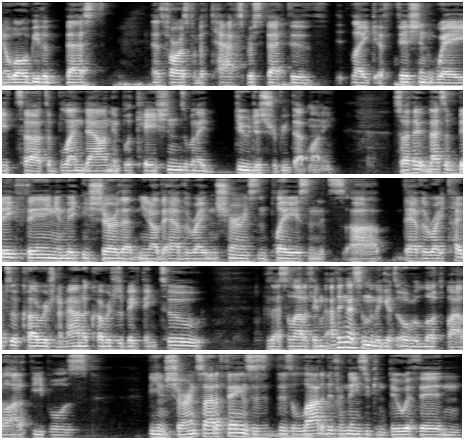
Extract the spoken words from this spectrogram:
you know, what would be the best as far as from a tax perspective, like efficient way to, to blend down implications when they do distribute that money. So I think that's a big thing in making sure that, you know, they have the right insurance in place and it's, uh, they have the right types of coverage and amount of coverage is a big thing too. Cause that's a lot of things. I think that's something that gets overlooked by a lot of people is the insurance side of things is there's a lot of different things you can do with it and,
